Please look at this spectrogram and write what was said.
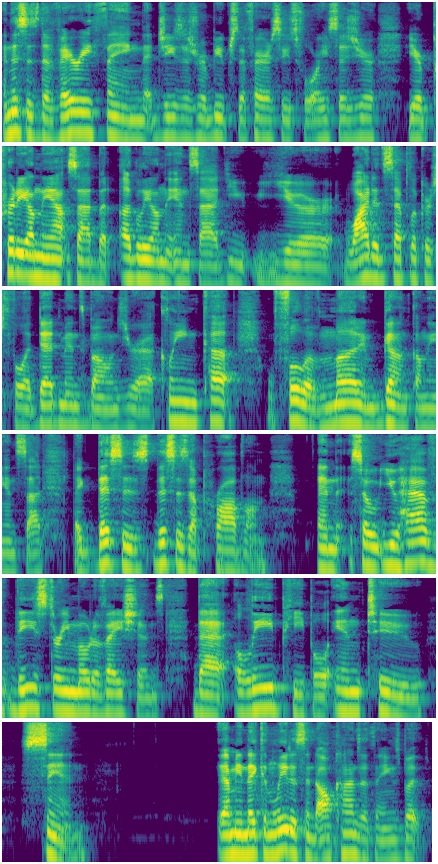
And this is the very thing that jesus rebukes the pharisees for. He says you're you're pretty on the outside but ugly on the inside. You you're whited sepulchres full of dead men's bones. You're a clean cup full of mud and gunk on the inside. Like this is this is a problem and so you have these three motivations that lead people into sin. I mean, they can lead us into all kinds of things, but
